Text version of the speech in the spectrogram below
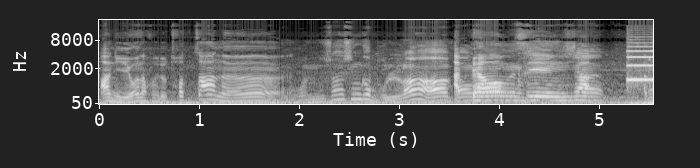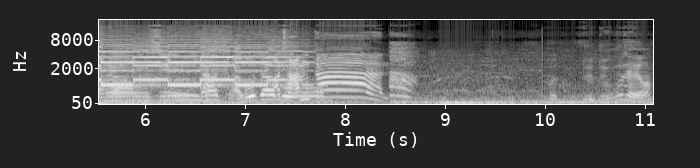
아니 예원아 근데 첫 잔은 원샷인 거 몰라 아, 병신샷. 병신샷 가보자고 아, 잠깐! 뭐, 누, 누구세요?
